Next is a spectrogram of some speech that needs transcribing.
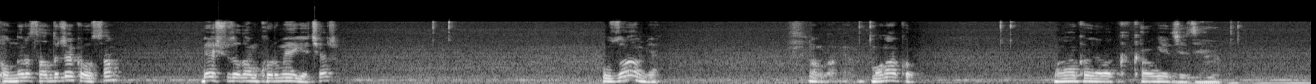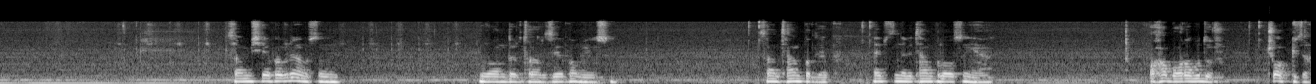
onlara saldıracak olsam 500 adam korumaya geçer. Uzağım ya. Allah'ım ya. Monaco. Monaco ile bak kavga edeceğiz ya. Sen bir şey yapabiliyor musun? Wonder tarzı yapamıyorsun. Sen temple yap. Hepsinde bir temple olsun ya. Aha Bora budur. Çok güzel.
